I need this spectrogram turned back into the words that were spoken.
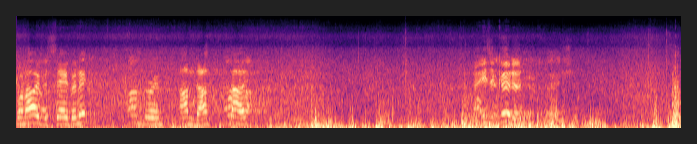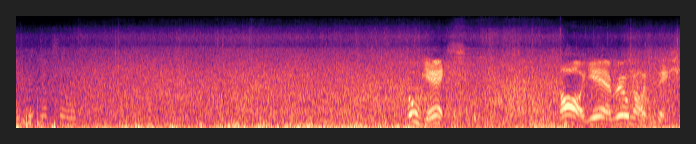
Gone over Seb, innit? Under him. Under. No. That is a good one. Fish. Get the other side. Oh yes. Oh yeah, real nice fish.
